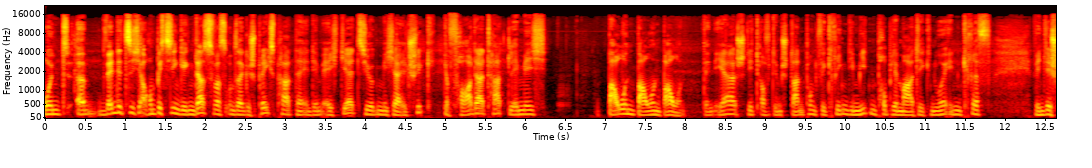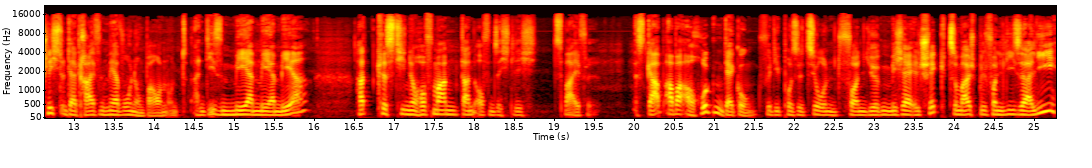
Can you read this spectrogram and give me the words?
Und äh, wendet sich auch ein bisschen gegen das, was unser Gesprächspartner in dem Echt jetzt, Jürgen Michael Schick, gefordert hat, nämlich bauen, bauen, bauen. Denn er steht auf dem Standpunkt, wir kriegen die Mietenproblematik nur in den Griff, wenn wir schlicht und ergreifend mehr Wohnungen bauen. Und an diesem mehr, mehr, mehr hat Christine Hoffmann dann offensichtlich Zweifel. Es gab aber auch Rückendeckung für die Position von Jürgen Michael Schick, zum Beispiel von Lisa Lee,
